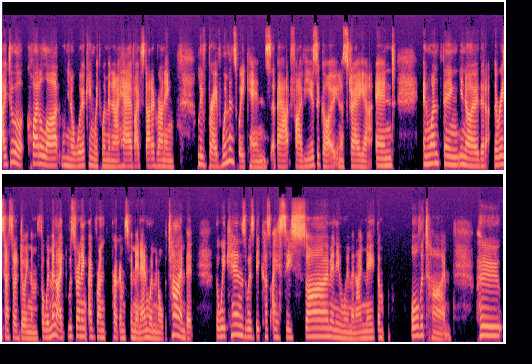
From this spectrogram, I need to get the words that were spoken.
I do a, quite a lot. You know, working with women. I have. I've started running Live Brave Women's Weekends about five years ago in Australia, and and one thing you know that the reason I started doing them for women, I was running. I've run programs for men and women all the time, but the weekends was because I see so many women. I meet them all the time who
